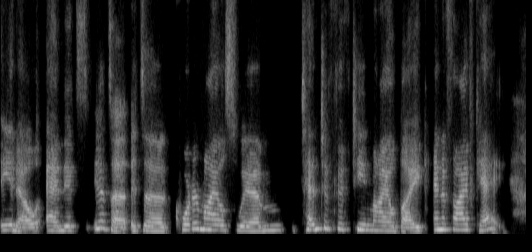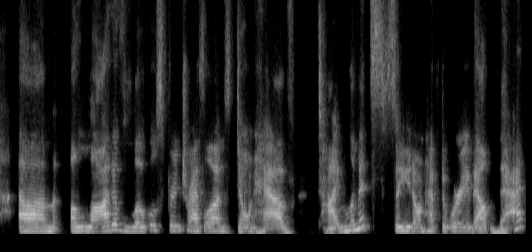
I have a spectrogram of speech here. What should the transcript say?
you know, and it's it's a it's a quarter mile swim, ten to fifteen mile bike, and a five k. Um, a lot of local sprint triathlons don't have time limits, so you don't have to worry about that.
